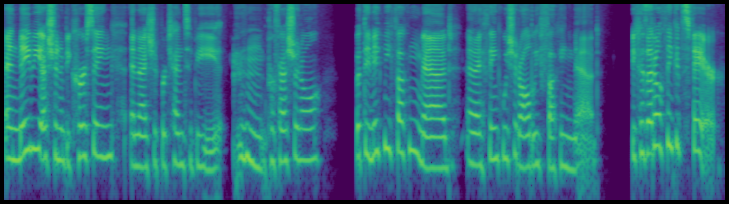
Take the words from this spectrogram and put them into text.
And maybe I shouldn't be cursing and I should pretend to be professional, but they make me fucking mad and I think we should all be fucking mad because I don't think it's fair.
